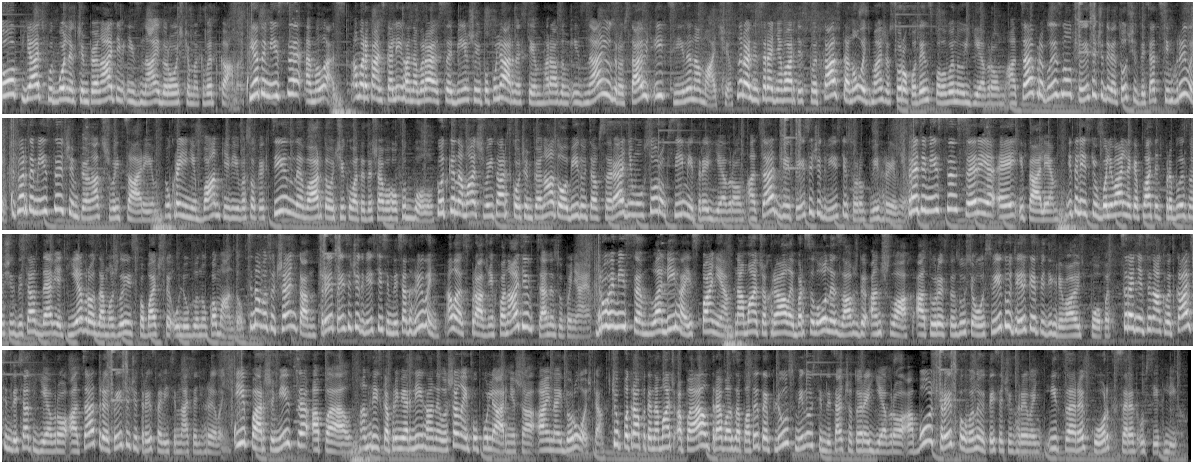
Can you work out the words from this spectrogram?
todo Топ-5 футбольних чемпіонатів із найдорожчими квитками. П'яте місце МЛС. Американська ліга набирає все більшої популярності. Разом із нею зростають і ціни на матчі. Наразі середня вартість квитка становить майже 41,5 євро. А це приблизно 1967 гривень. Четверте місце чемпіонат Швейцарії. Україні банків і високих цін не варто очікувати дешевого футболу. Квитки на матч швейцарського чемпіонату обійдуться в середньому в 47,3 євро. А це 2242 гривні. Третє місце серія А Італія. Італійські вболівальники платять приблизно 69 євро за можливість побачити улюблену команду. Ціна височенька 3270 гривень, але справжніх фанатів це не зупиняє. Друге місце Ла Ліга Іспанія. На матчах Реала і Барселони завжди аншлаг, а туристи з усього світу тільки підігрівають попит. Середня ціна квитка 70 євро, а це 3318 гривень. І перше місце АПЛ. Англійська прем'єр-ліга не лише найпопулярніша, а й найдорожча. Щоб потрапити на матч АПЛ, треба заплатити плюс-мінус 74 євро або ж 3,5 тисячі гривень. І це рекорд серед усіх ліг.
